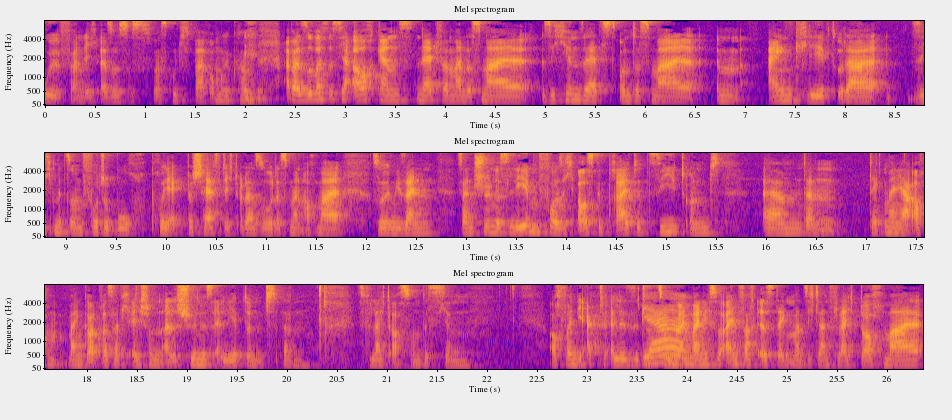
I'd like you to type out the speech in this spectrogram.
cool, fand ich. Also es ist was Gutes bei rumgekommen. Aber sowas ist ja auch ganz nett, wenn man das mal sich hinsetzt und das mal im einklebt oder sich mit so einem Fotobuchprojekt beschäftigt oder so, dass man auch mal so irgendwie sein, sein schönes Leben vor sich ausgebreitet sieht und ähm, dann denkt man ja auch, mein Gott, was habe ich eigentlich schon alles Schönes erlebt und ähm, ist vielleicht auch so ein bisschen, auch wenn die aktuelle Situation ja. manchmal nicht so einfach ist, denkt man sich dann vielleicht doch mal,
